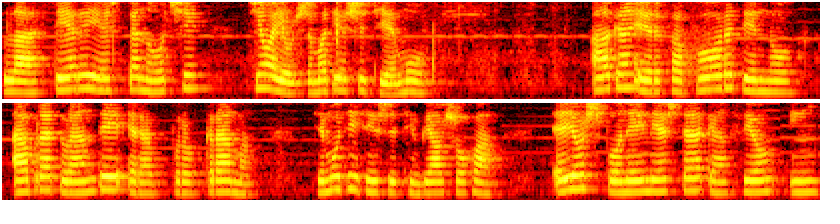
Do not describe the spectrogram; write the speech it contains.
la tele esta noche？今晚有什么电视节目？Hagan el favor de no hablar durante el programa。节目进行时请不要说话。Ellos ponen esta canción en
